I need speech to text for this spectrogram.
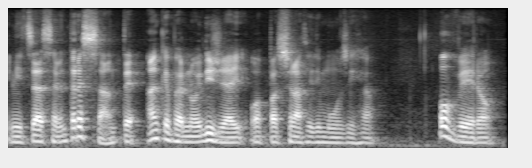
inizia a essere interessante anche per noi DJ o appassionati di musica. Ovvero,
